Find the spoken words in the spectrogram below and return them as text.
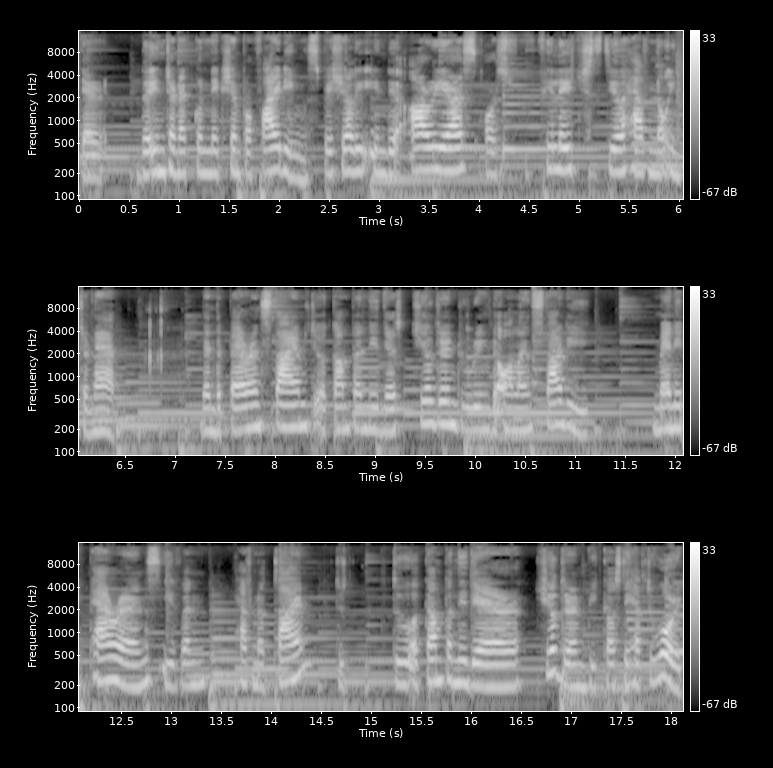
their the internet connection providing, especially in the areas or village still have no internet. Then the parents' time to accompany their children during the online study. Many parents even have no time to, to accompany their children because they have to work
